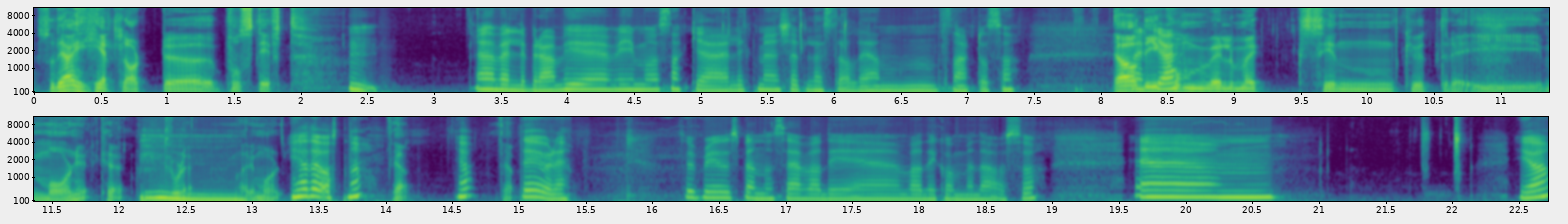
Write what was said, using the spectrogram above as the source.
Så det er helt klart eh, positivt. Mm. Det er veldig bra. Vi, vi må snakke litt med Kjetil Hesdal igjen snart også. Ja, Merker de kommer vel med sin Q3 i morgen, gjør ikke det? Tror det. Bare er i morgen. Ja, det er åttende. Ja. ja, Ja. det gjør de. Så det blir jo spennende å se hva de, hva de kommer med da også. Um, ja.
